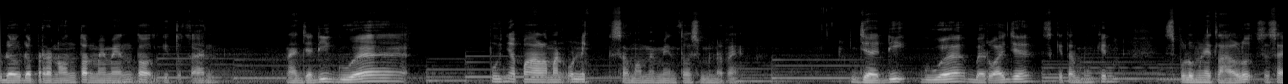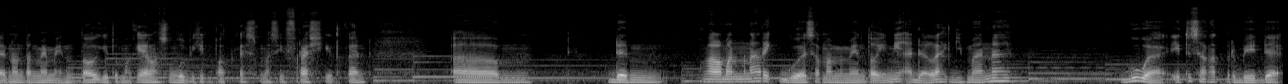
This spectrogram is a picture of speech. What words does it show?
udah udah pernah nonton Memento gitu kan. Nah jadi gue punya pengalaman unik sama Memento sebenarnya. Jadi gue baru aja sekitar mungkin 10 menit lalu selesai nonton Memento gitu makanya langsung gue bikin podcast masih fresh gitu kan. Um, dan pengalaman menarik gue sama Memento ini adalah gimana gue itu sangat berbeda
